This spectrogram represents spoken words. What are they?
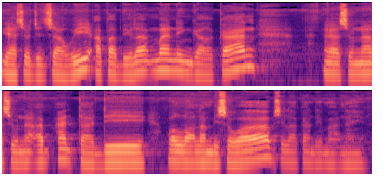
ya sujud sahwi apabila meninggalkan eh, sunnah-sunnah abad tadi. Wallahu alam bisawab silakan dimaknai.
